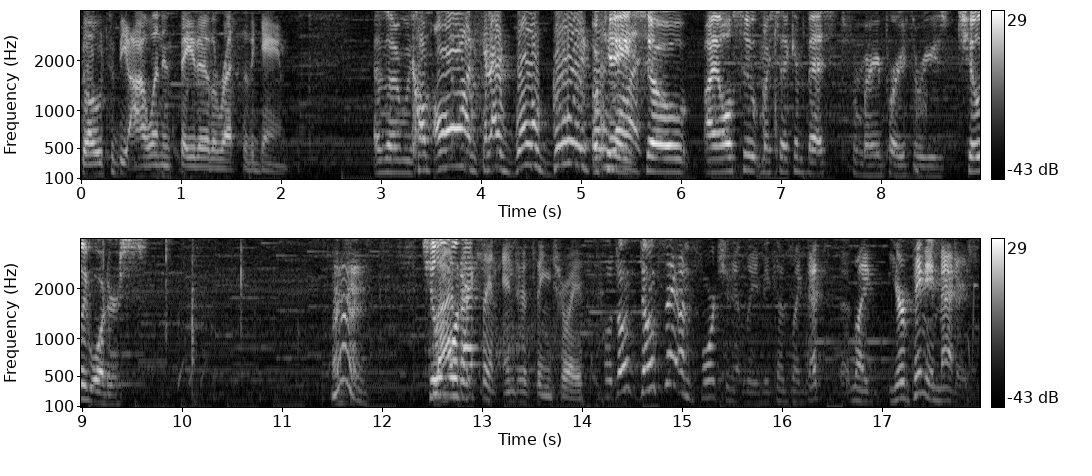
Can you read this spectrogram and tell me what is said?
go to the island and stay there the rest of the game As I was come on can i roll good Okay, once? so I also my second best for Mario Party 3 is Chilly Waters. Hmm. Chilly that's Waters. actually an interesting choice Well, don't don't say unfortunately because like that's like your opinion matters.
